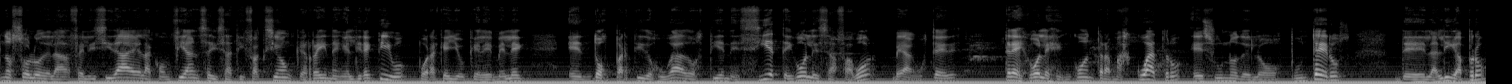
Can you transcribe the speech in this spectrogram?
no solo de la felicidad, de la confianza y satisfacción que reina en el directivo, por aquello que el Emelec en dos partidos jugados tiene siete goles a favor, vean ustedes, tres goles en contra más cuatro, es uno de los punteros de la Liga Pro,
